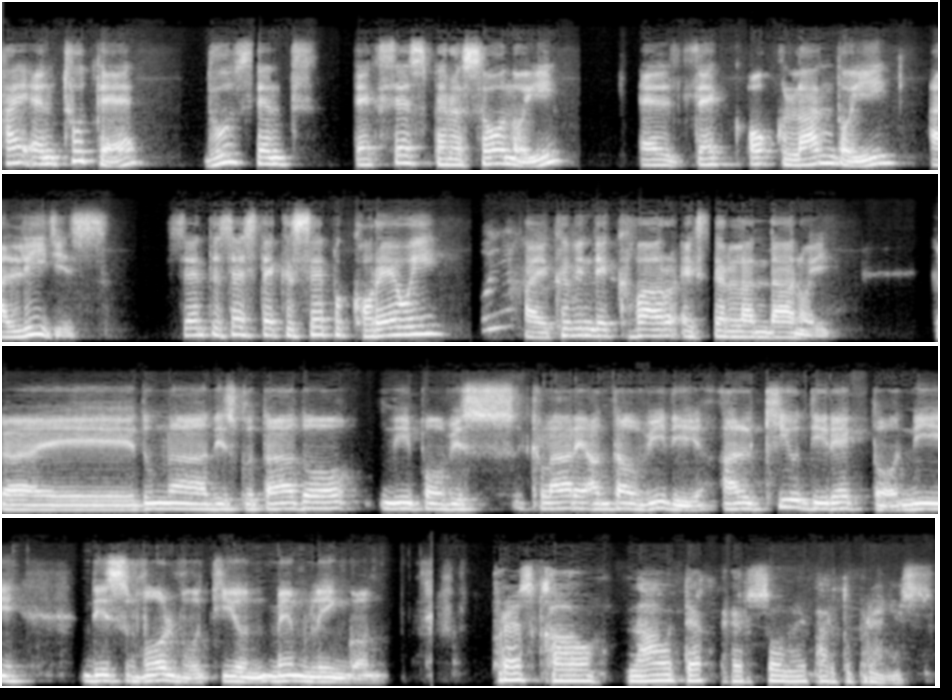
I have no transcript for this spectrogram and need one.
Kaj entute ducent dexes personoi el dec hoc landoi aligis. Cent sestec sep coreoi cae quindec quar exterlandanoi. Cae dum la discutado ni povis clare antauvidi al kiu directo ni disvolvu tion memlingon. Prescau naudec personoi partoprenis.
